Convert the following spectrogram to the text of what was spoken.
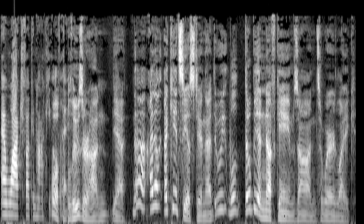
and watch fucking hockey Well, if the Blues are on, yeah. No, I don't. I can't see us doing that. We, well, there'll be enough games on to where like,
